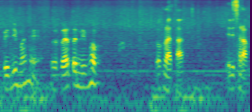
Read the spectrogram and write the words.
Pedi mana ya? Udah kelihatan di map. Gua kelihatan. Jadi serang.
